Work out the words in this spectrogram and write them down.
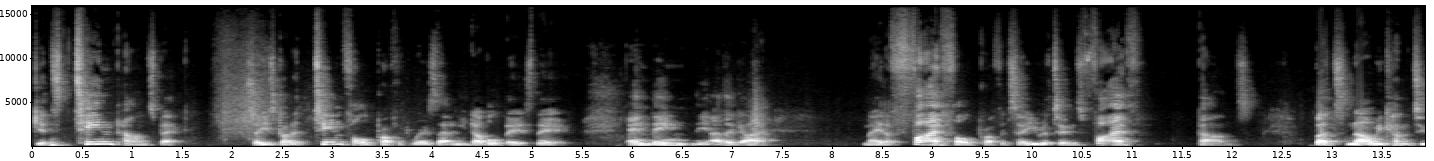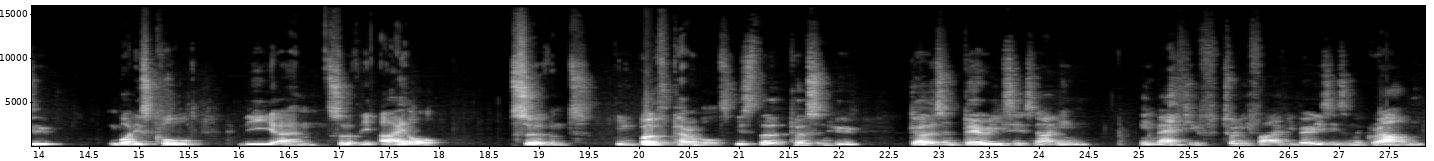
gets ten pounds back. So he's got a tenfold profit, whereas that only double is there. And then the other guy made a fivefold profit, so he returns five pounds. But now we come to what is called the um, sort of the idle servant in both parables is the person who goes and buries his. Now in in Matthew 25 he buries his in the ground,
